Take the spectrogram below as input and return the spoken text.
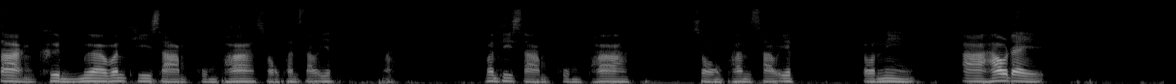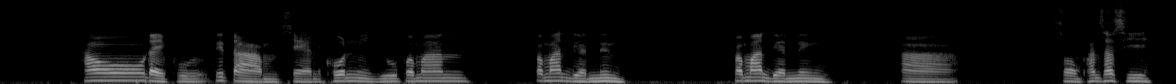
สร้างขึ้นเมื่อวันที่3กุมภาพันธ์2021เนะวันที่3กุมภาพันธ์2021ตอนนี้อ่าเฮาได้เฮาได้ผู้ติดตามแสนคนนี่อยู่ประมาณประมาณเดือนหนึ่งประมาณเดือนหนึ่งอ่า2024เนาะ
